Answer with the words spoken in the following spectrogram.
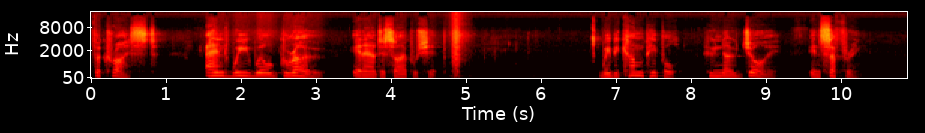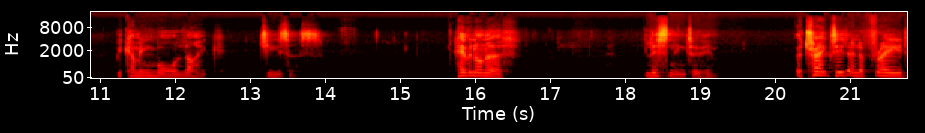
for Christ and we will grow in our discipleship. We become people who know joy in suffering, becoming more like Jesus. Heaven on earth, listening to him, attracted and afraid,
